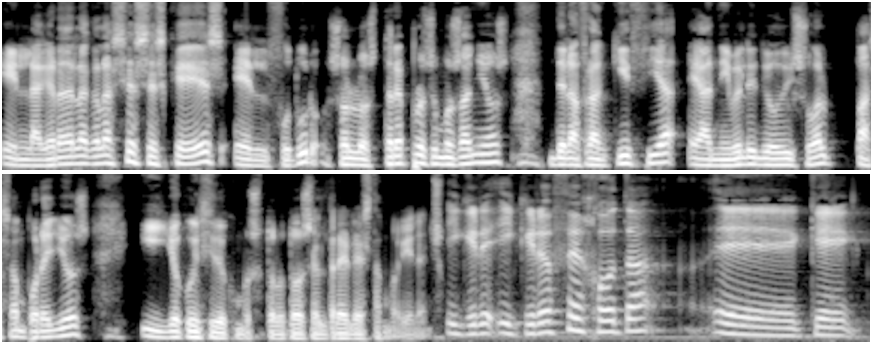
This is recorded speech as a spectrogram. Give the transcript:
En la Guerra de las Galaxias es que es el futuro. Son los tres próximos años de la franquicia a nivel audiovisual, pasan por ellos y yo coincido con vosotros todos, el trailer está muy bien hecho. Y, cre y creo, CJ, eh, que,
